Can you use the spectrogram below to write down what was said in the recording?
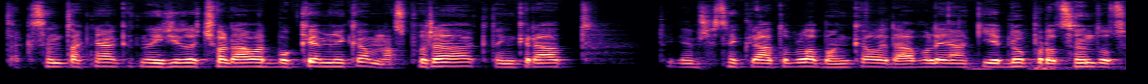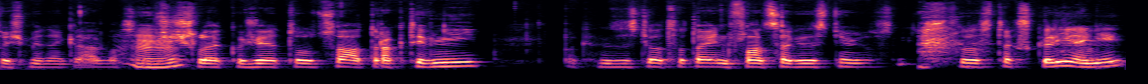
Tak jsem tak nějak nejdřív začal dávat bokem někam na spořák, tenkrát teď nevím přesně, to byla banka, ale dávali nějaký 1%, což mi tenkrát vlastně mm-hmm. přišlo jako, že je to docela atraktivní. Pak jsem zjistil, co ta inflace, když zjistil, že to zase tak skvělý není.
